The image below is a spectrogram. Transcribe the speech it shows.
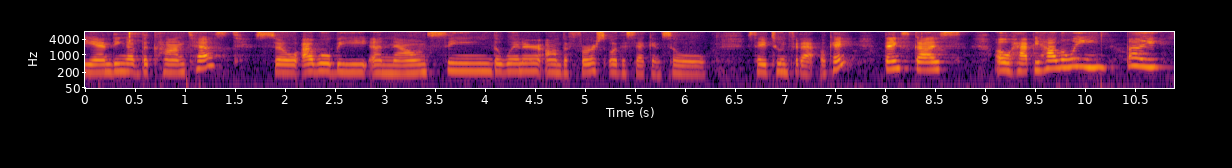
the ending of the contest. So I will be announcing the winner on the first or the second. So stay tuned for that okay? Thanks guys. Oh happy Halloween. Bye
